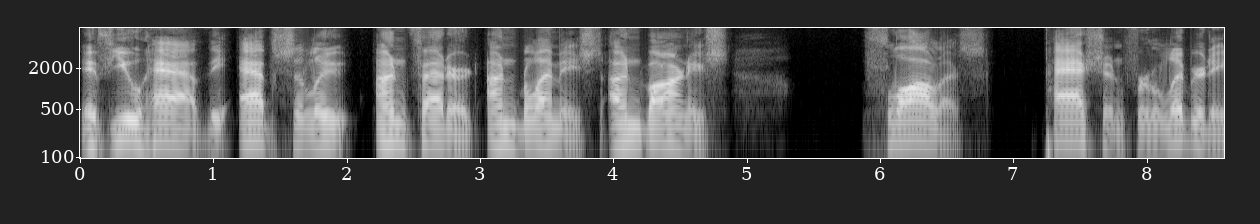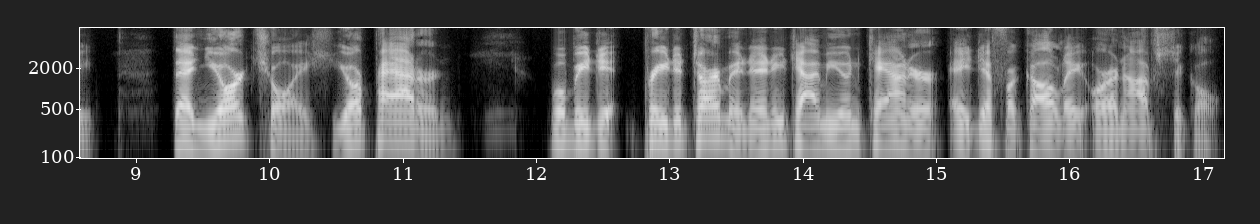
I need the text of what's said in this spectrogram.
if you have the absolute, unfettered, unblemished, unvarnished, flawless passion for liberty, then your choice, your pattern, will be de- predetermined anytime you encounter a difficulty or an obstacle.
